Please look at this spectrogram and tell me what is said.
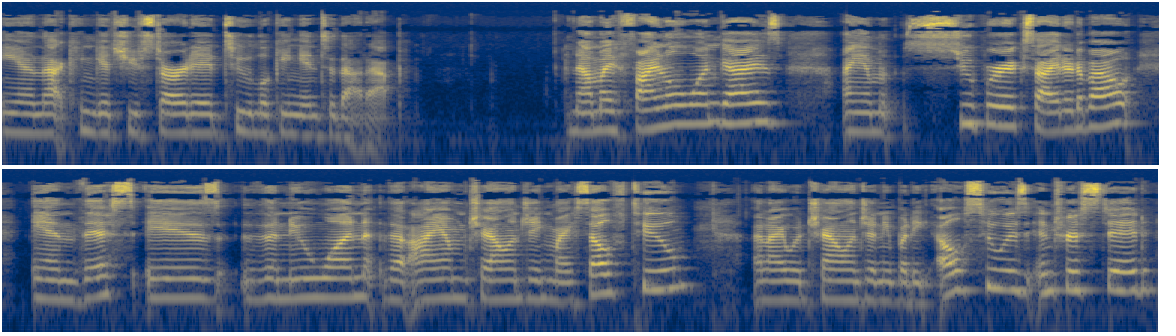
and that can get you started to looking into that app. Now, my final one, guys, I am super excited about, and this is the new one that I am challenging myself to, and I would challenge anybody else who is interested,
